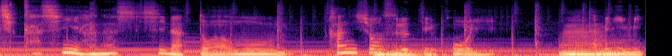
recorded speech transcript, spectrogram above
近しい話だとは思う干渉するっていう行為のために見,、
